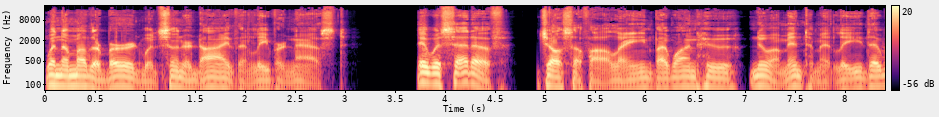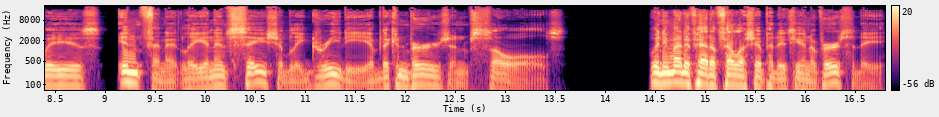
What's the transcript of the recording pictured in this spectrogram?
when the mother bird would sooner die than leave her nest. It was said of Joseph Alleine by one who knew him intimately that was infinitely and insatiably greedy of the conversion of souls. When he might have had a fellowship at his university,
